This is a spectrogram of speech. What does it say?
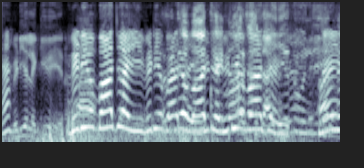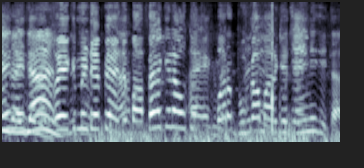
ਹੈਂ? ਵੀਡੀਓ ਲੱਗੀ ਹੋਈ ਹੈ ਵੀਡੀਓ ਬਾਅਦ ਚ ਆਈ ਵੀਡੀਓ ਬਾਅਦ ਚ ਵੀਡੀਓ ਬਾਅਦ ਚ ਆਈ ਆਈ, ਵੀਡੀਓ ਬਾਅਦ ਚ ਆਈ ਦਾਈਏ ਤੂੰ ਜੀ। ਨਹੀਂ ਨਹੀਂ ਜਾਨ ਓਏ ਇੱਕ ਮਿੰਟ ਇਹ ਭੈਣ ਚ ਬਾਬਾ ਹੈ ਕਿਹੜਾ ਉੱਥੇ ਬਾਹਰੋਂ ਫੂਕਾ ਮਾਰ ਕੇ ਚੇਂਜ ਨਹੀਂ ਕੀਤਾ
